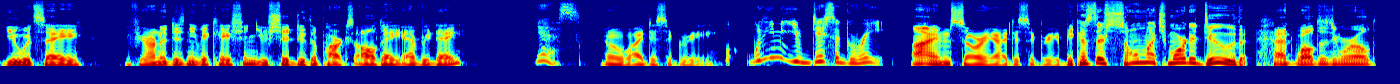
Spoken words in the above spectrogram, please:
You would say if you're on a Disney vacation, you should do the parks all day every day? Yes. Oh, I disagree. What do you mean you disagree? I'm sorry, I disagree because there's so much more to do at Walt Disney World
